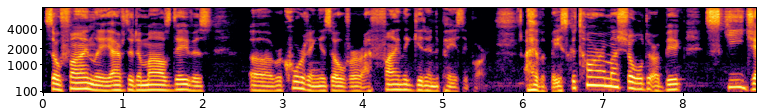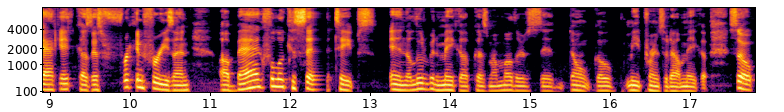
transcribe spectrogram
So finally, after the Miles Davis uh, recording is over, I finally get into Paisley Park. I have a bass guitar on my shoulder, a big ski jacket because it's freaking freezing, a bag full of cassette tapes, and a little bit of makeup because my mother said, don't go meet Prince without makeup. So,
